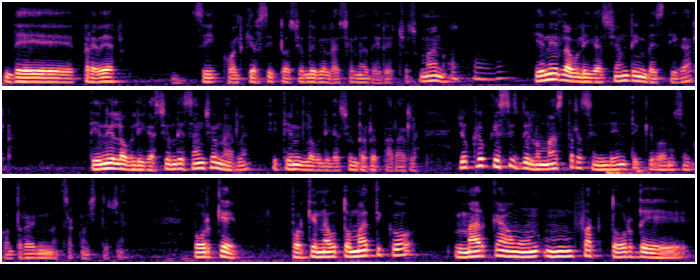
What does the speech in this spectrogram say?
de prever ¿sí? cualquier situación de violación a derechos humanos. Tienes la obligación de investigarla, tienes la obligación de sancionarla y tienes la obligación de repararla. Yo creo que eso es de lo más trascendente que vamos a encontrar en nuestra Constitución. ¿Por qué? Porque en automático marca un factor de,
